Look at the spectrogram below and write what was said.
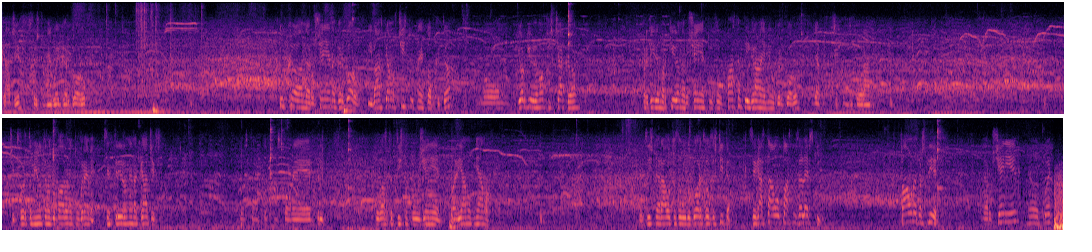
Гаджев, срещу него е Гаргоров. Тук нарушение на Гаргоров. Иван Стоянов чисто отне топката, но Георги Юданов изчака преди да маркира нарушението за опасната игра на Емил Гаргоров няколко секунди по-рано. Четвърта минута на добавеното време. Центриране на Гаджев. Доста неточно изпълнение при това статично положение. Мариан Огнянов. Отлична работа за Лудогорец в защита. Сега става опасно за Левски. Фаул на Башлиев. Нарушение, на което...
